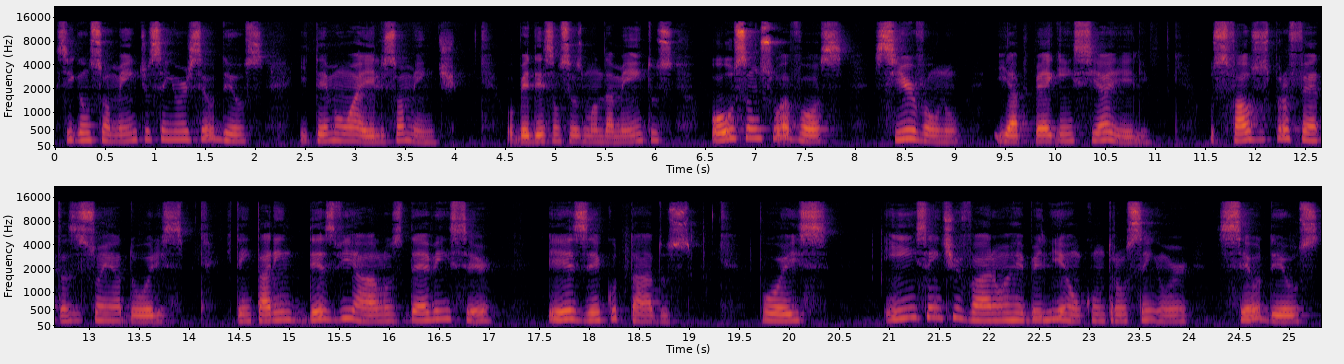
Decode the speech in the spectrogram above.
Sigam somente o Senhor, seu Deus, e temam a ele somente. Obedeçam seus mandamentos, ouçam sua voz, sirvam-no e apeguem-se a ele. Os falsos profetas e sonhadores que tentarem desviá-los devem ser executados, pois incentivaram a rebelião contra o Senhor, seu Deus,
